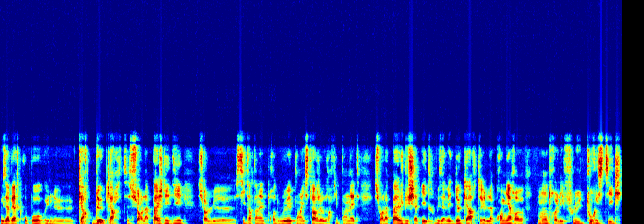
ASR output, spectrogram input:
Vous avez à ce propos une deux cartes sur la page dédiée sur le site internet www.histoiregéographie.net sur la page du chapitre. Vous avez deux cartes. La première euh, montre les flux touristiques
